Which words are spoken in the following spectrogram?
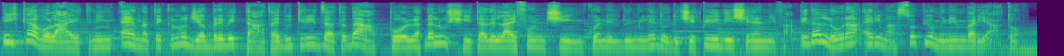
Il cavo Lightning è una tecnologia brevettata ed utilizzata da Apple dall'uscita dell'iPhone 5 nel 2012, più di 10 anni fa, e da allora è rimasto più o meno invariato.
